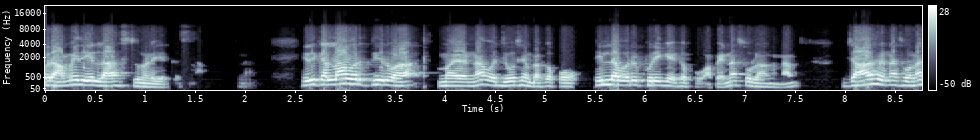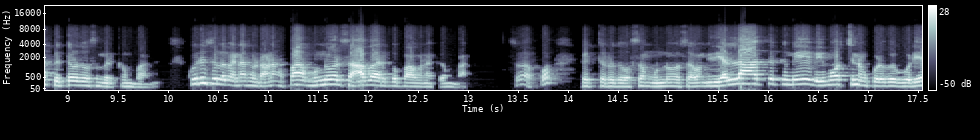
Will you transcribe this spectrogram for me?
ஒரு அமைதி இல்லாத சூழ்நிலை இருக்கு சார். இதுக்கெல்லாம் ஒரு தீர்வா என்ன ஒரு ஜோசியம் பார்க்க போவோம். இல்ல ஒரு குறி கேட்க போவோம். அப்ப என்ன சொல்லுவாங்கன்னா ஜாதகர் என்ன சொல்லலாம் பித்திர தோஷம் இருக்கும்பாங்க. குறி சொல்லுவ என்ன சொல்றாங்கன்னா அப்பா முன்னோர் சாபா இருக்குப்பா உனக்கும்பாங்க. சோ அப்போ பித்திரு தோஷம் முன்னோர் சாபம் இது எல்லாத்துக்குமே விமோச்சனம் கொடுக்கக்கூடிய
